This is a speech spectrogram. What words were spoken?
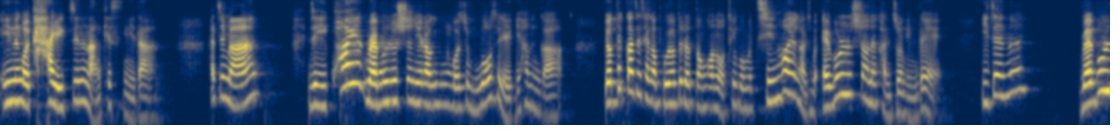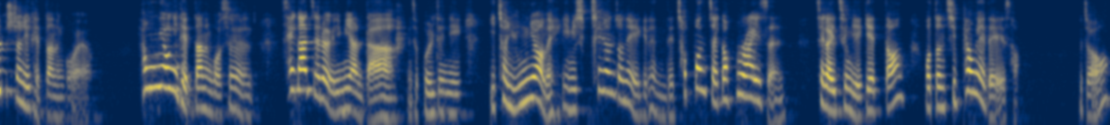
있는 걸 다 읽지는 않겠습니다. 하지만 이제 이 quiet revolution이라는 것이 무엇을 얘기하는가? 여태까지 제가 보여드렸던 건 어떻게 보면 진화의 관점, evolution의 관점인데 이제는 revolution이 됐다는 거예요. 혁명이 됐다는 것은 세 가지를 의미한다. 이제 골든이 2006년에 이미 17년 전에 얘기를 했는데 첫 번째가 horizon. 제가 지금 얘기했던 어떤 지평에 대해서. 그죠?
